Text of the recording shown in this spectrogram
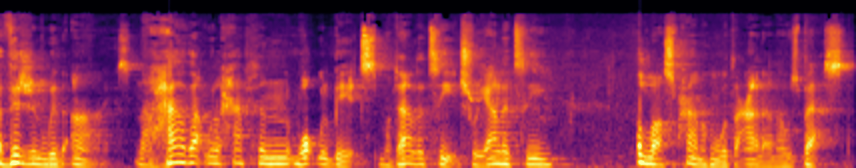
a vision with eyes. Now, how that will happen, what will be its modality, its reality, Allah subhanahu wa ta'ala knows best.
